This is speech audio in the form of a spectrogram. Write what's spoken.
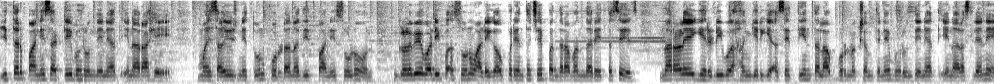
इतर पाणीसाठी भरून देण्यात येणार आहे. म्हैसाळ योजनेतून कोरडा नदीत पाणी सोडून गळवेवाडीपासून वाडेगावपर्यंतचे पंधरा बंधारे तसेच नारळे घेरडी व हांगिरगे असे तीन तलाव पूर्ण क्षमतेने भरून देण्यात येणार असल्याने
